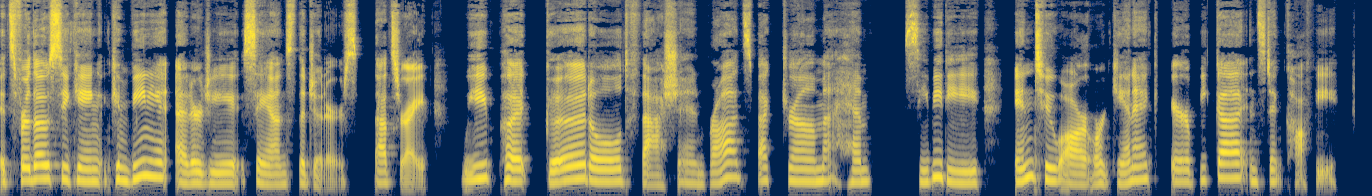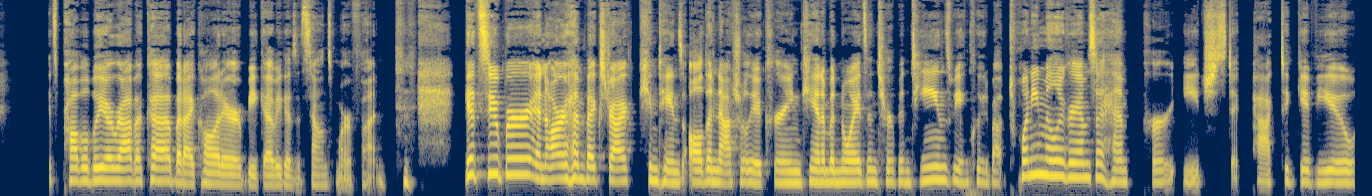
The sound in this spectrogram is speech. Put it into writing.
It's for those seeking convenient energy sans the jitters. That's right we put good old fashioned broad spectrum hemp CBD into our organic Arabica instant coffee. It's probably Arabica, but I call it Arabica because it sounds more fun. Get Super and our hemp extract contains all the naturally occurring cannabinoids and terpenes. We include about 20 milligrams of hemp per each stick pack to give you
